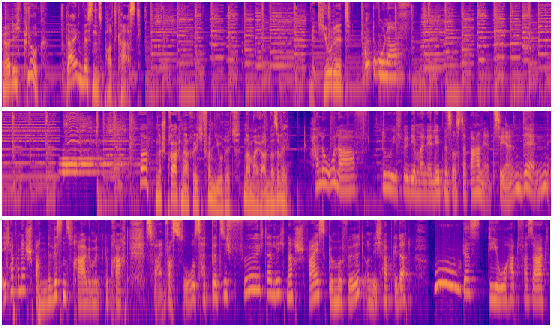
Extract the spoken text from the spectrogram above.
Hör dich klug, dein Wissenspodcast. Mit Judith und Olaf. Ah, eine Sprachnachricht von Judith. Na, mal hören, was er will. Hallo Olaf. Du, ich will dir mein Erlebnis aus der Bahn erzählen, denn ich habe eine spannende Wissensfrage mitgebracht. Es war einfach so, es hat plötzlich fürchterlich nach Schweiß gemüffelt und ich habe gedacht, uh, das Deo hat versagt.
